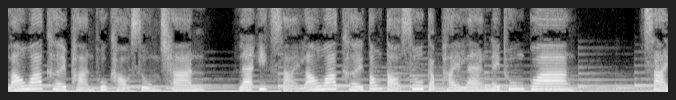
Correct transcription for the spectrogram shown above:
เล่าว่าเคยผ่านภูเขาสูงชัน และอีกสายเล่าว่าเคยต้องต่อสู้กับภัยแล้งในทุ่งกว้าง สาย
